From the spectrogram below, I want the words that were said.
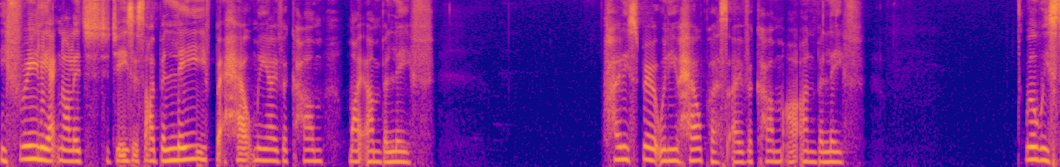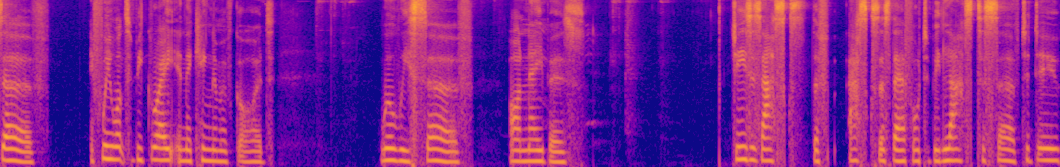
He freely acknowledged to Jesus, I believe, but help me overcome my unbelief. Holy Spirit, will you help us overcome our unbelief? Will we serve? If we want to be great in the kingdom of God, will we serve our neighbours? Jesus asks, the, asks us, therefore, to be last to serve, to do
